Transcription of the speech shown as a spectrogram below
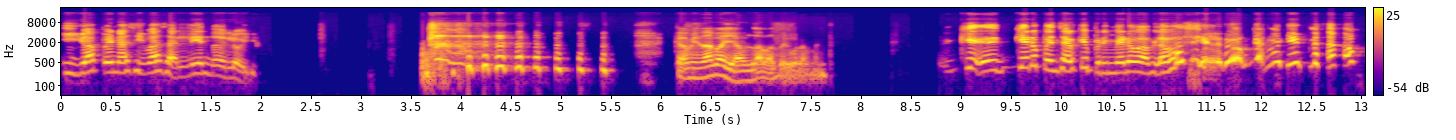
y yo apenas iba saliendo del hoyo. Caminaba y hablaba seguramente. Que- quiero pensar que primero hablabas y luego caminabas.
